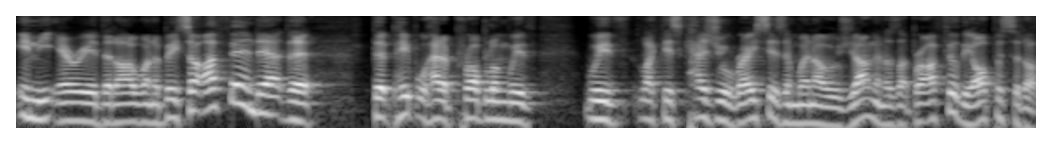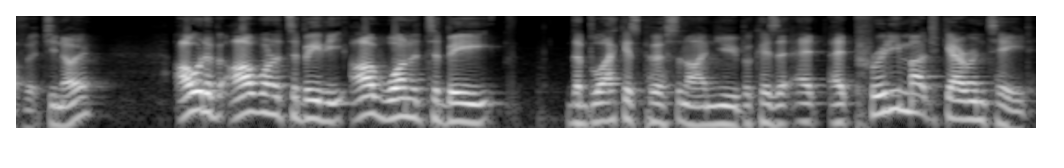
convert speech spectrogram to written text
in the area that I want to be. So I found out that that people had a problem with with like this casual racism when I was young, and I was like, bro, I feel the opposite of it. You know, I would have I wanted to be the I wanted to be the blackest person I knew because it, it, it pretty much guaranteed,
